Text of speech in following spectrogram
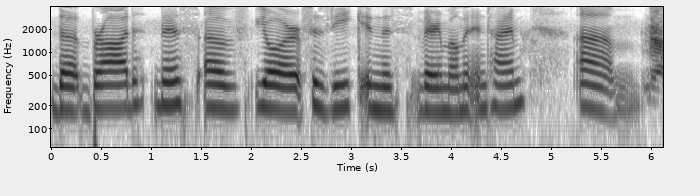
the broadness of your physique in this very moment in time. Um, yeah.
